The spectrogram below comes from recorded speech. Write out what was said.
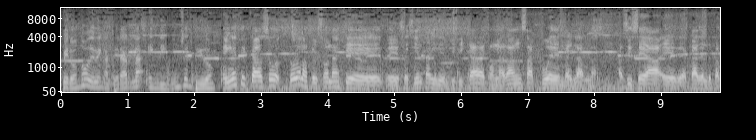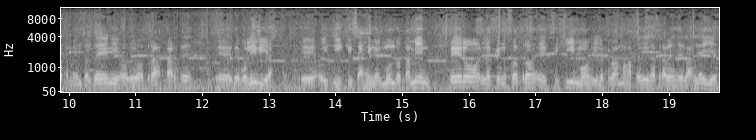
pero no deben alterarla en ningún sentido. En este caso, todas las personas que eh, se sientan identificadas con la danza pueden bailarla, así sea eh, de acá del departamento del Beni o de otras partes de Bolivia. Eh, y quizás en el mundo también, pero lo que nosotros exigimos y lo que vamos a pedir a través de las leyes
